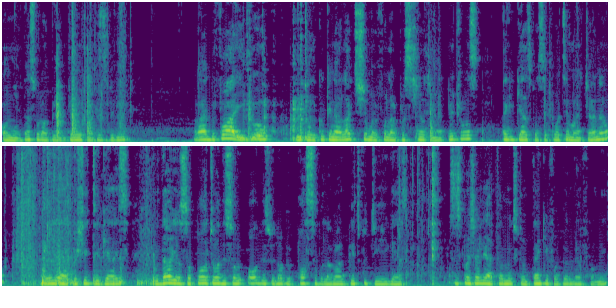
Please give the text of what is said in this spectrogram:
onion. That's what I'll be enjoying for this video. Alright, before I go into the cooking, I'd like to show my full appreciation to my patrons. Thank you guys for supporting my channel. I really appreciate you guys. Without your support, all this all this would not be possible. I'm grateful to you guys especially at Farmington. Thank you for being there for me.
